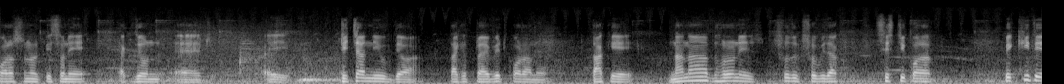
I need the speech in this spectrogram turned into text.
পড়াশোনার পিছনে একজন এই টিচার নিয়োগ দেওয়া, তাকে প্রাইভেট পড়ানো, তাকে নানা ধরনের সুযোগ সুবিধা সৃষ্টি করার প্রেক্ষিতে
